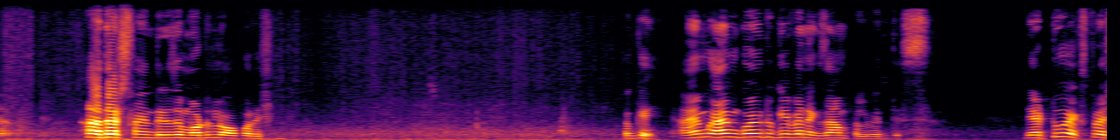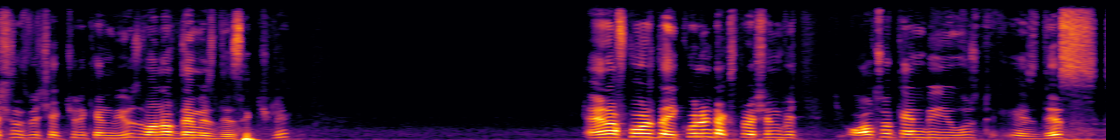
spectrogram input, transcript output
yeah, Ah, that is fine, there is a modulo operation. Okay, I am, I am going to give an example with this. There are two expressions which actually can be used, one of them is this actually. And of course, the equivalent expression which also can be used is this.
